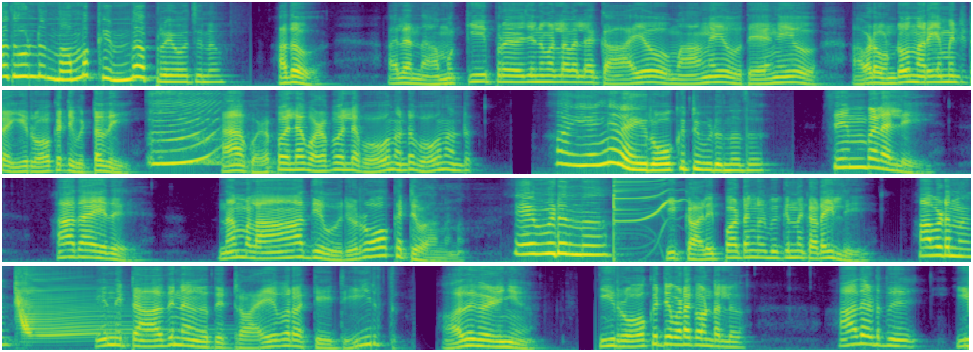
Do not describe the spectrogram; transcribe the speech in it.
അതുകൊണ്ട് നമുക്ക് എന്താ പ്രയോജനം? അതോ അല്ല നമുക്ക് ഈ പ്രയോജനമുള്ള വല്ല കായോ മാങ്ങയോ തേങ്ങയോ അവിടെ ഉണ്ടോന്ന് അറിയാൻ വേണ്ടിയിട്ടാണ് ഈ റോക്കറ്റ് വിട്ടതേ. ആ കുഴപ്പമില്ല കുഴപ്പമില്ല. പോകുന്നുണ്ട് പോകുന്നുണ്ട്. ആ എങ്ങനെയാ ഈ റോക്കറ്റ് വിടുന്നത്? സിമ്പിൾ അല്ലേ അതായത് നമ്മൾ ആദ്യം ഒരു റോക്കറ്റ് വാങ്ങണം. എവിടുന്ന്? ഈ കളിപ്പാട്ടങ്ങൾ വിൽക്കുന്ന കടയില്ലേ? അവിടുന്ന്. എന്നിട്ട് അതിനകത്ത് ഡ്രൈവറെ കയറ്റി ഇരുത്തും. അത് കഴിഞ്ഞ് ഈ റോക്കറ്റ് ഇവിടെ ഉണ്ടല്ലോ അതെടുത്ത് ഈ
